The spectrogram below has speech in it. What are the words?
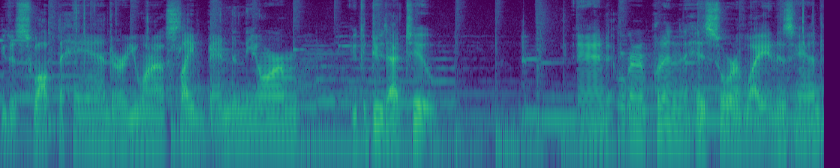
you could swap the hand, or you want a slight bend in the arm, you could do that too. And we're gonna put in his sword of light in his hand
